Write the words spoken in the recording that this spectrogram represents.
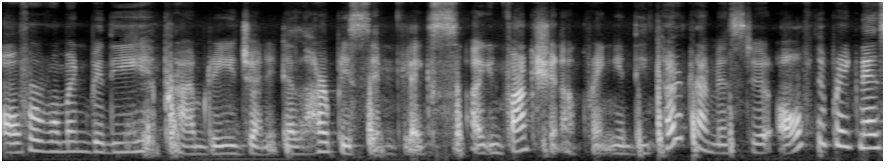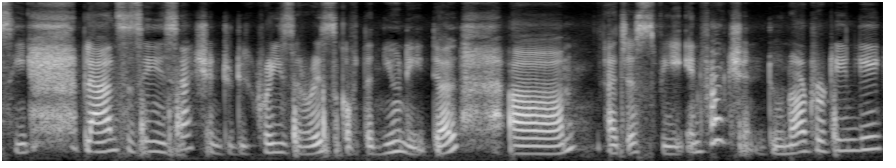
offer women with the primary genital herpes simplex uh, infection occurring in the third trimester of the pregnancy plan cesarean section to decrease the risk of the neonatal um, HSV infection. Do not routinely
